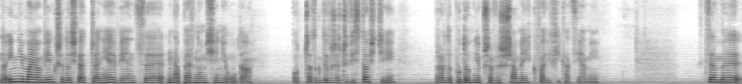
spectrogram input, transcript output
No inni mają większe doświadczenie, więc e, na pewno mi się nie uda. Podczas gdy w rzeczywistości prawdopodobnie przewyższamy ich kwalifikacjami. Chcemy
